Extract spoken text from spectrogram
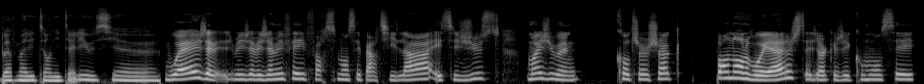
pas mal été en Italie aussi. euh, Ouais, mais j'avais jamais fait forcément ces parties-là. Et c'est juste, moi, j'ai eu un culture shock pendant le voyage. C'est-à-dire que j'ai commencé,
